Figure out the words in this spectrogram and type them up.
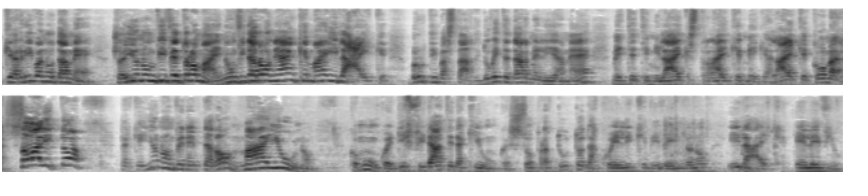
che arrivano da me. Cioè io non vi vedrò mai, non vi darò neanche mai i like, brutti bastardi. Dovete darmeli a me, mettetemi like, strike mega like come al solito, perché io non ve ne darò mai uno. Comunque diffidate da chiunque, soprattutto da quelli che vi vendono i like e le view.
